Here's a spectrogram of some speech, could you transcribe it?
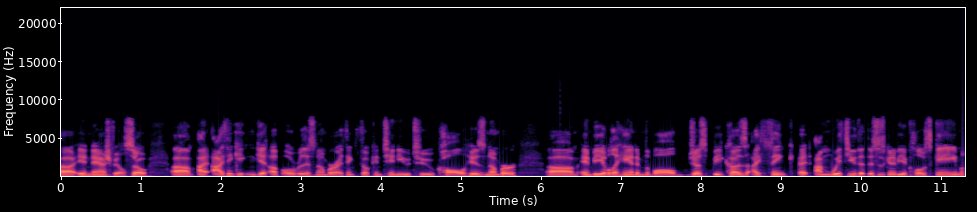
uh, in Nashville. So um, I, I, think he can get up over this number. I think they'll continue to call his number um, and be able to hand him the ball just because I think I'm with you that this is going to be a close game.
